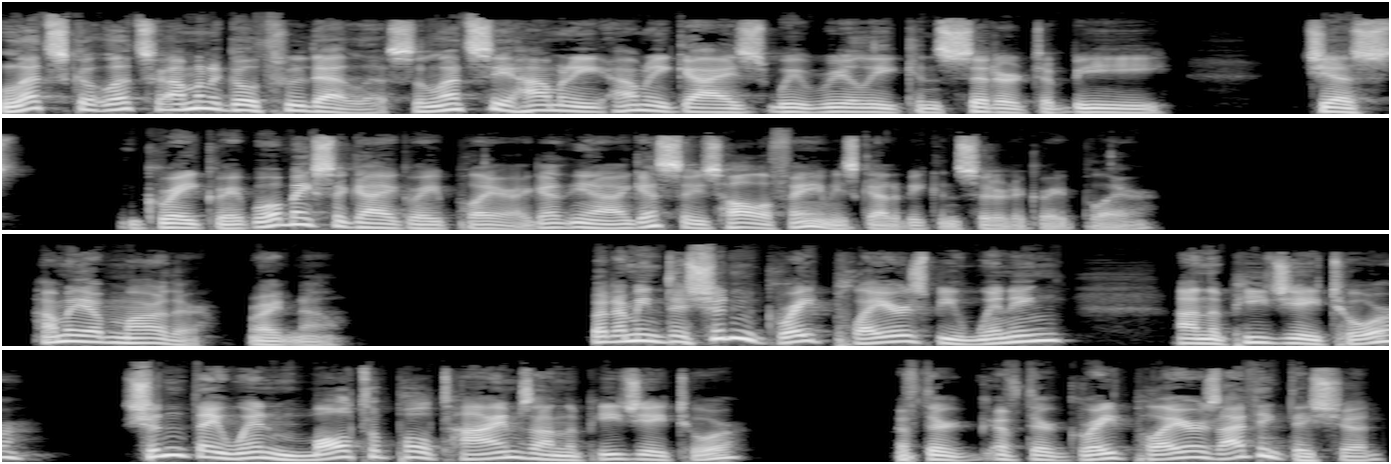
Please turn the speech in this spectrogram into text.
let's go. Let's. I'm going to go through that list and let's see how many how many guys we really consider to be just great, great. What makes a guy a great player? I guess you know. I guess he's Hall of Fame. He's got to be considered a great player. How many of them are there right now? But I mean, shouldn't great players be winning on the PGA Tour? Shouldn't they win multiple times on the PGA Tour? If they're if they're great players, I think they should.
